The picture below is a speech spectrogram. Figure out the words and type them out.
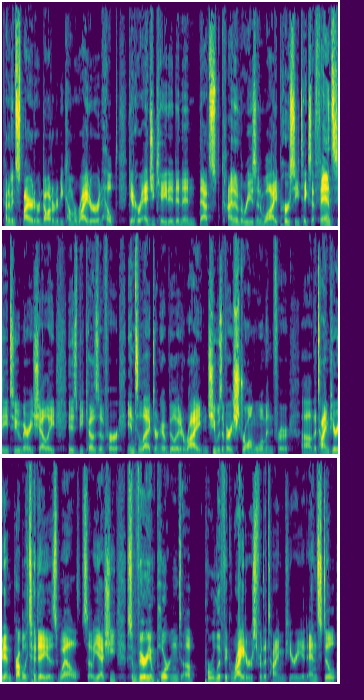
kind of inspired her daughter to become a writer and helped get her educated. And then that's kind of the reason why Percy takes a fancy to Mary Shelley is because of her intellect and her ability to write. And she was a very strong woman for uh, the time period and probably today as well. So yeah, she some very important uh, prolific writers for the time period and still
